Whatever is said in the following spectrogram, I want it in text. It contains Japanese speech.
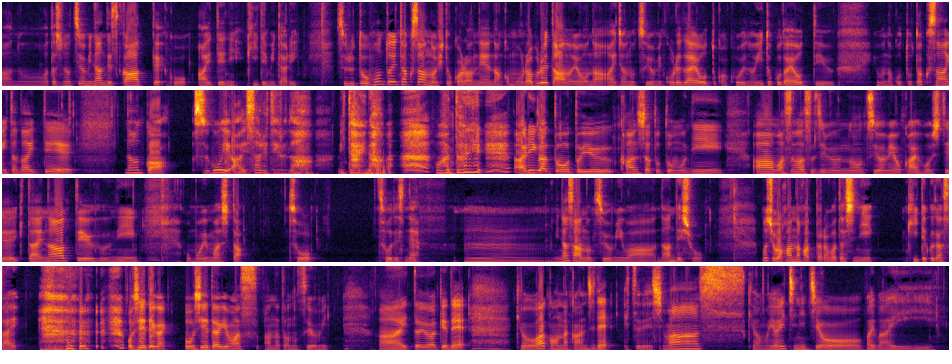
あの私の強み何ですか？ってこう相手に聞いてみたりすると本当にたくさんの人からねなんかもうラブレターのような愛ちゃんの強みこれだよとかこういうのいいとこだよっていうようなことをたくさんいただいてなんかすごい愛されてるな みたいな本当にありがとうという感謝とともにああますます自分の強みを解放していきたいなっていうふうに思いました。そう。そうですね。うーん皆さんの強みは何でしょう？もし分かんなかったら私に聞いてください。教えてが、教えてあげます。あなたの強み。はい。というわけで、今日はこんな感じで失礼します。今日も良い一日を。バイバイ。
